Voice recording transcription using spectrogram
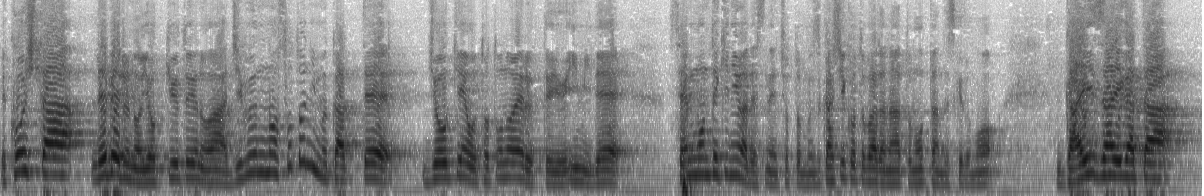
でこうしたレベルの欲求というのは自分の外に向かって条件を整えるっていう意味で専門的にはですねちょっと難しい言葉だなと思ったんですけども外在型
